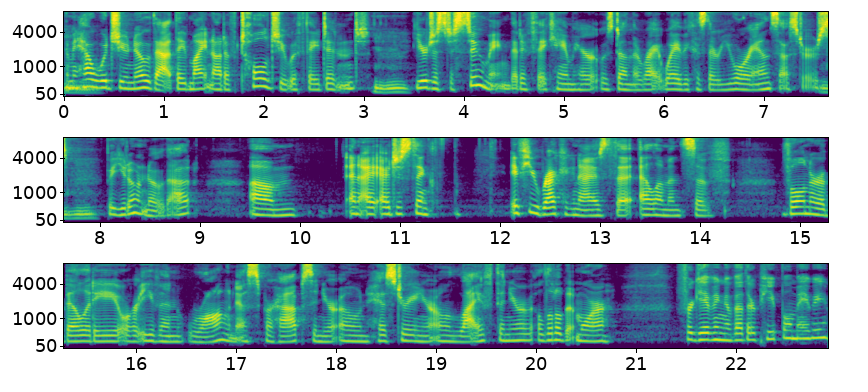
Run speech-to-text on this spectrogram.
I mean, how mm-hmm. would you know that? They might not have told you if they didn't. Mm-hmm. You're just assuming that if they came here, it was done the right way because they're your ancestors. Mm-hmm. But you don't know that. Um, and I, I just think if you recognize the elements of vulnerability or even wrongness, perhaps, in your own history and your own life, then you're a little bit more forgiving of other people, maybe.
